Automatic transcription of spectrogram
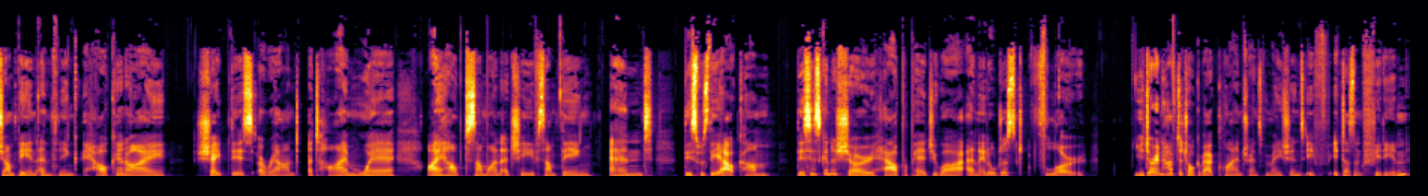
jump in and think how can I shape this around a time where I helped someone achieve something and this was the outcome. This is going to show how prepared you are and it'll just flow. You don't have to talk about client transformations if it doesn't fit in.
